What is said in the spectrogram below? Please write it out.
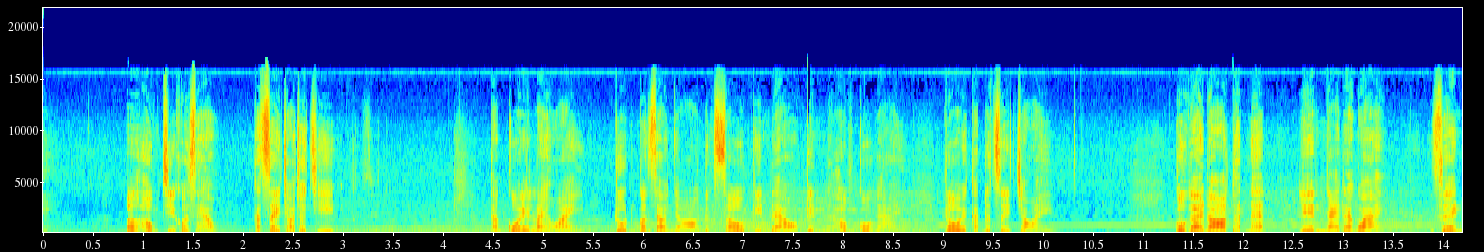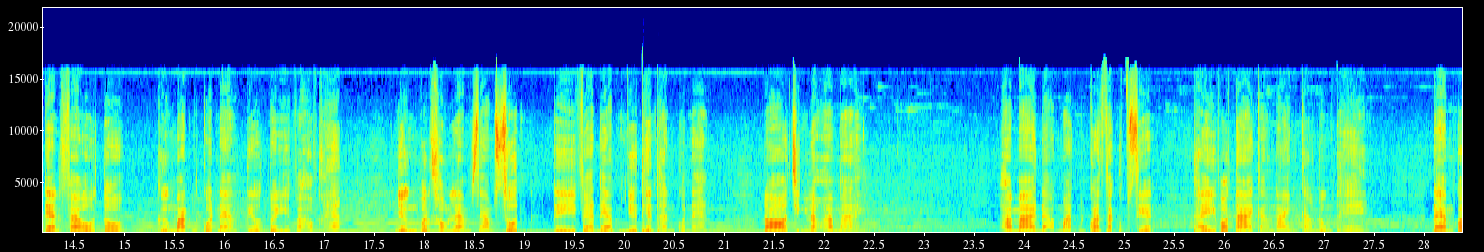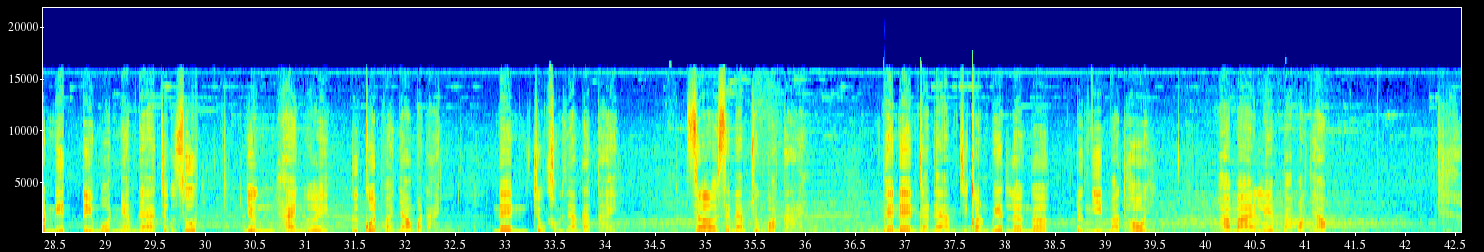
ờ, Ở hông chị có dao Cắt dây chó cho chị. Thằng cuội lai hoái Rút con dao nhỏ được xấu kín đáo bên hông cô gái Rồi cắt đứt dây chói. Cô gái đó thoát nạn liền nhảy ra ngoài. Dưới ánh đèn pha ô tô, gương mặt của nàng tiêu tụy và hốc hác, nhưng vẫn không làm giảm sút đi vẻ đẹp như thiên thần của nàng. Đó chính là Hoa Mai. Hoa Mai đảo mắt quan sát cục diện, thấy võ tài càng đánh càng đúng thế. Đám con nít tuy muốn ném đá trợ giúp, nhưng hai người cứ cuốn vào nhau mà đánh, nên chúng không dám ra tay, sợ sẽ ném chung võ tài. Thế nên cả đám chỉ còn biết lơ ngơ đứng nhìn mà thôi. Hoa Mai liền bảo bọn nhóc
